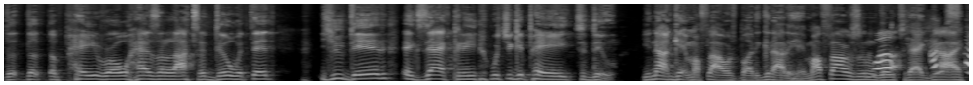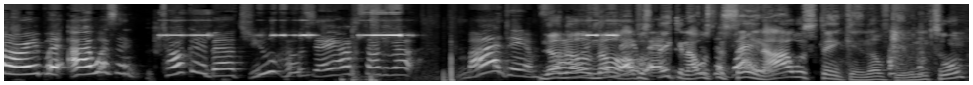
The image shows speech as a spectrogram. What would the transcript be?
The, the the payroll has a lot to do with it. You did exactly what you get paid to do. You're not getting my flowers, buddy. Get out of here. My flowers are gonna Well, go to that guy. I'm sorry, but I wasn't talking about you, Jose. I was talking about my damn. No, no, no. I was thinking. I was just saying. I was thinking of giving them to him.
